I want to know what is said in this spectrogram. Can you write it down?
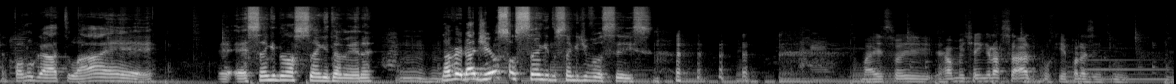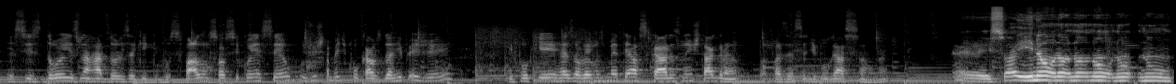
É pau no gato lá, é, é, é sangue do nosso sangue também, né? Uhum. Na verdade, eu sou sangue do sangue de vocês. Mas foi realmente é engraçado, porque, por exemplo, esses dois narradores aqui que vos falam só se conheceu justamente por causa do RPG e porque resolvemos meter as caras no Instagram para fazer essa divulgação, né? É isso aí, não, não, não, não, não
